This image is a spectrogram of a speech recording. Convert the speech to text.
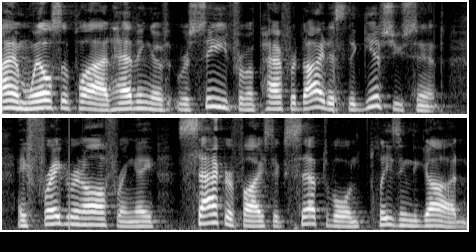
I am well supplied, having received from Epaphroditus the gifts you sent, a fragrant offering, a sacrifice acceptable and pleasing to God.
